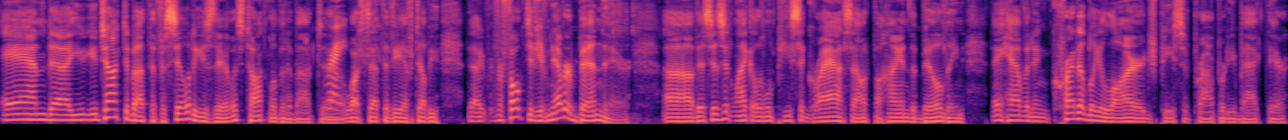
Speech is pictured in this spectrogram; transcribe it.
And uh, you, you talked about the facilities there. Let's talk a little bit about uh, Right. what's at the VFW. For folks, if you've never been there, uh, this isn't like a little piece of grass out behind the building. They have an incredibly large piece of property back there.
